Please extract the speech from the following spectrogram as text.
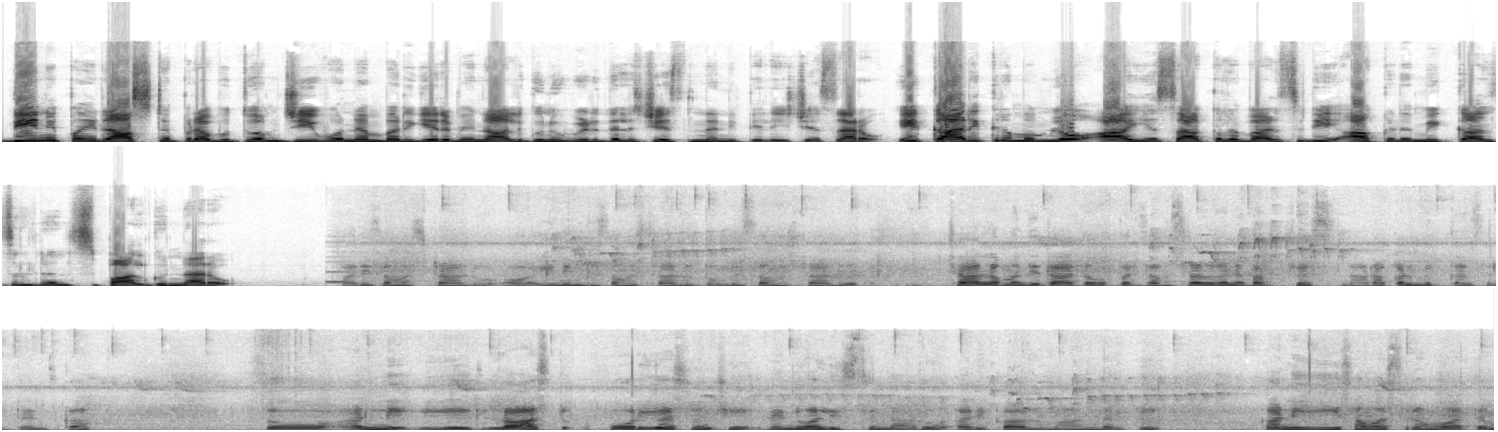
దీనిపై రాష్ట్ర ప్రభుత్వం జీవో నెంబర్ ఇరవై నాలుగును విడుదల చేసిందని తెలియజేశారు. ఈ కార్యక్రమంలో ఆయా శాఖల వర్సిటీ అకాడమిక్ కన్సల్టెంట్స్ పాల్గొన్నారు. పది సంవత్సరాలు ఎనిమిది సంవత్సరాలు తొమ్మిది సంవత్సరాలు చాలామంది దాదాపు పది సంవత్సరాలుగానే వర్క్ చేస్తున్నారు అకాడమిక్ కన్సల్టెంట్స్గా సో అన్ని ఈ లాస్ట్ ఫోర్ ఇయర్స్ నుంచి రెన్యువల్ ఇస్తున్నారు అధికారులు మా అందరికీ. కానీ ఈ సంవత్సరం మాత్రం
